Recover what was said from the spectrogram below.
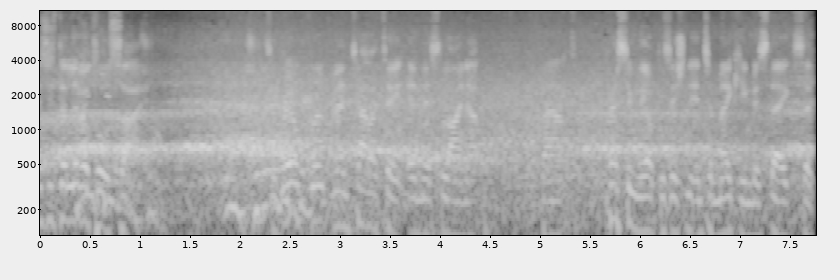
This is the Liverpool side. It's a real group mentality in this lineup about pressing the opposition into making mistakes and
